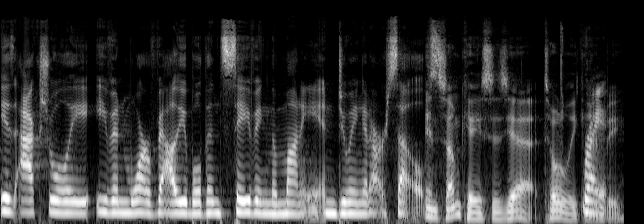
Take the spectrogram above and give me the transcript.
is actually even more valuable than saving the money and doing it ourselves. in some cases yeah totally can Right. be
